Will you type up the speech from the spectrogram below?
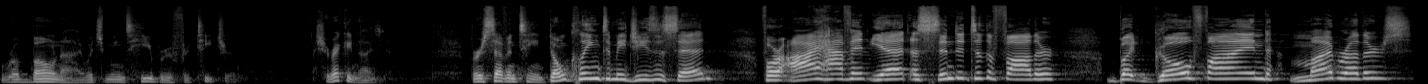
Rabboni, which means Hebrew for teacher. She recognized him. Verse 17 Don't cling to me, Jesus said, for I haven't yet ascended to the Father, but go find my brothers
